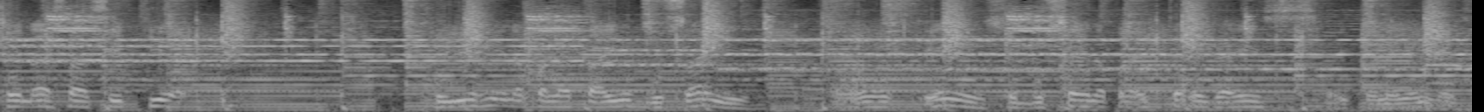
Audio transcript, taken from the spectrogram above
so nasa sitio. Kuyuhin na pala tayo busay. Okay so busay na pala ito guys. So, ito na yun guys.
